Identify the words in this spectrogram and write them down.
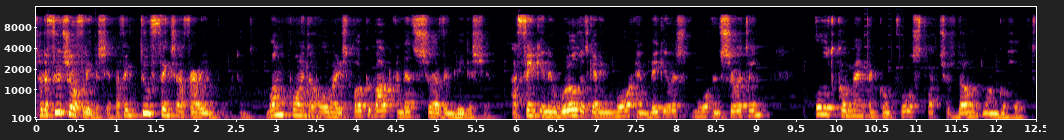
So the future of leadership, I think two things are very important. One point I already spoke about, and that's serving leadership. I think in a world that's getting more ambiguous, more uncertain, old command and control structures don't longer hold.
